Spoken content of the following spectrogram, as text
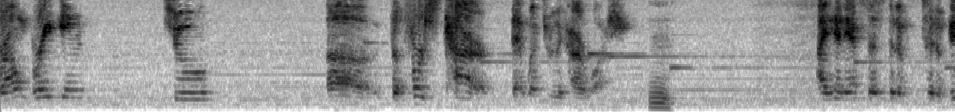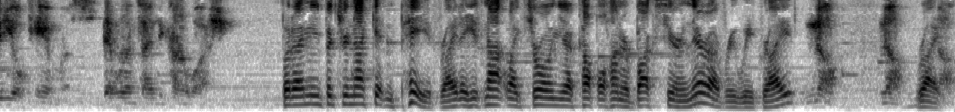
groundbreaking to uh, the first car that went through the car wash. Mm. I had access to the to the video cameras that were inside the car wash. But I mean, but you're not getting paid, right? He's not like throwing you a couple hundred bucks here and there every week, right? No, no, Right. No.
